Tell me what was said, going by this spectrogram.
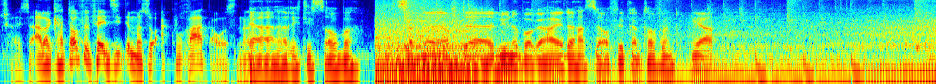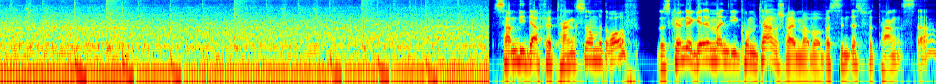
Scheiße. Aber Kartoffelfeld sieht immer so akkurat aus, ne? Ja, richtig sauber. Das hat, äh, auf der Lüneburger Heide hast du ja auch viel Kartoffeln. Ja. Was haben die da für Tanks noch mit drauf? Das könnt ihr gerne mal in die Kommentare schreiben, aber was sind das für Tanks da?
